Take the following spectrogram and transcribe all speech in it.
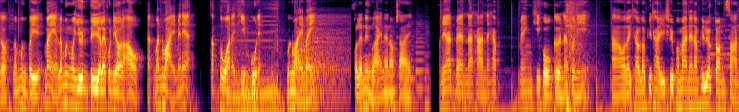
ดี๋ยวแล้วมึงไปไม่แล้วมึงมายืนตีอะไรคนเดียวล่ะเอ้าน่ะมันไหวไหมเนี่ยสักตัวในทีมกูเนี่ย มันไหวไหมคนละหนึ่งไลน์นะน้องชายขออนุญาตแบนนาธานนะครับ แม่งขี้โกงเกินนะตัวนี้ เอาอะไรครับแล้วพี่ไทยชื่อพม่าแนะนำให้เลือกจอร์นสัน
